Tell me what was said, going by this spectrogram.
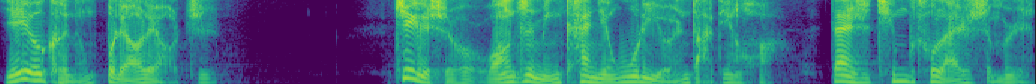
也有可能不了了之。这个时候，王志明看见屋里有人打电话，但是听不出来是什么人。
